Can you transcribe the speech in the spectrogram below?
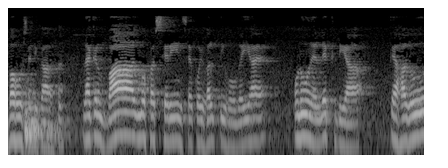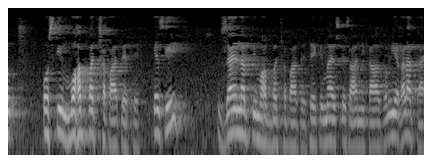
بہو سے نکال لیکن بعض مفسرین سے کوئی غلطی ہو گئی ہے۔ انہوں نے لکھ دیا کہ حضور اس کی محبت چھپاتے تھے۔ کس کی؟ زینب کی محبت چھپاتے تھے کہ میں اس کے ساتھ نکال کروں یہ غلط ہے۔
